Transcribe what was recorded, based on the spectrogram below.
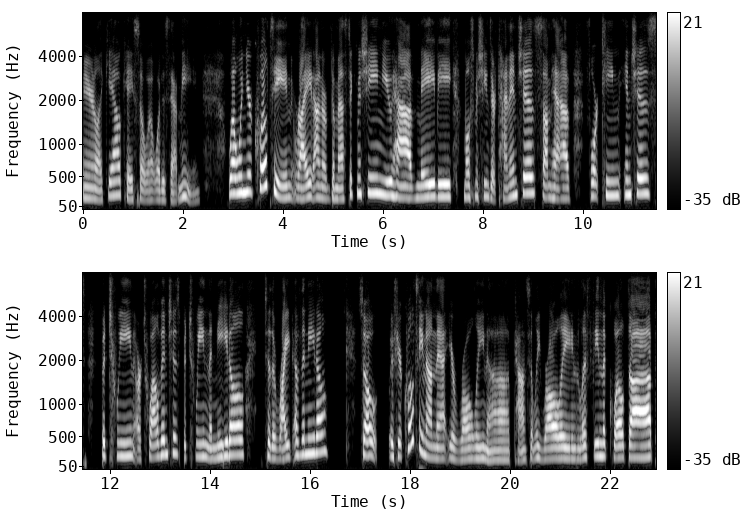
And you're like, yeah, okay, so what does that mean? Well, when you're quilting, right, on a domestic machine, you have maybe most machines are 10 inches, some have 14 inches between or 12 inches between the needle to the right of the needle. So if you're quilting on that, you're rolling up, constantly rolling, lifting the quilt up,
